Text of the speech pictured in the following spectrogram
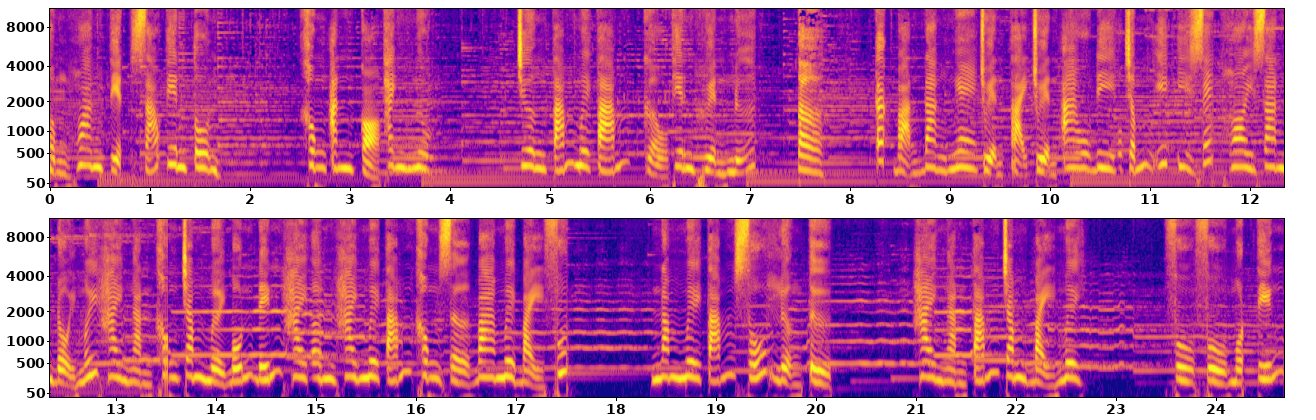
hồng hoang tiệt giáo tiên tôn. Không ăn cỏ thanh ngư. Chương 88 Cửu Thiên Huyền Nữ. Tờ. Các bạn đang nghe chuyện tại chuyện Audi.xyz hoi gian đổi mới 2014 đến 2 âm 28 0 giờ 37 phút. 58 số lượng từ 2870 Phù phù một tiếng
